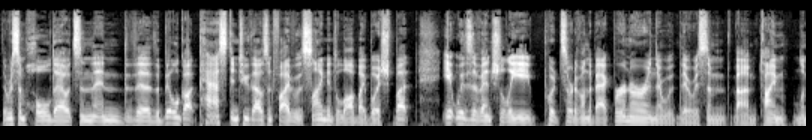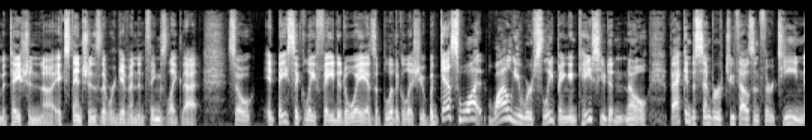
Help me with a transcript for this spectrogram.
there was some holdouts, and then the the bill got passed in 2005. It was signed into law by Bush, but it was eventually put sort of on the back burner, and there was there was some um, time limitation uh, extensions that were given and things like that. So it basically faded away as a political issue. But guess what? While you were sleeping, in case you didn't know, back in December of 2013,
